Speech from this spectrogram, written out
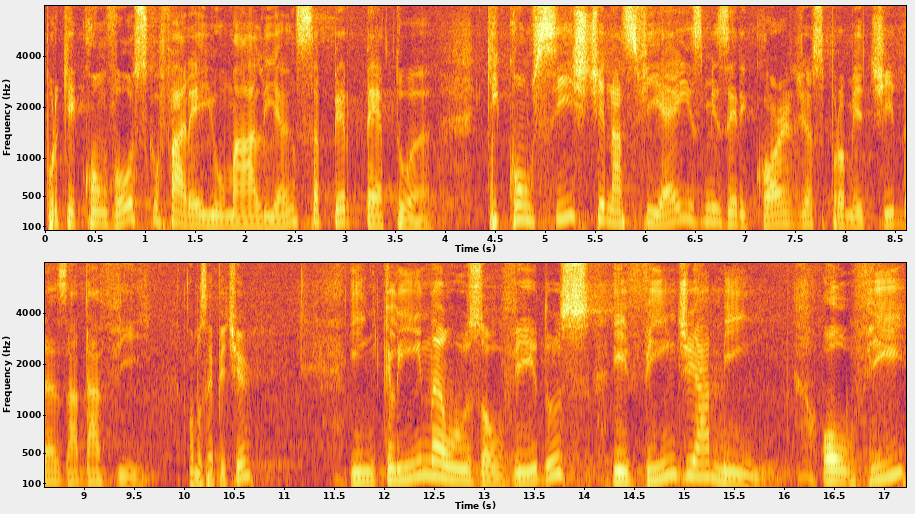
porque convosco farei uma aliança perpétua, que consiste nas fiéis misericórdias prometidas a Davi. Vamos repetir? Inclina os ouvidos e vinde a mim, ouvi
